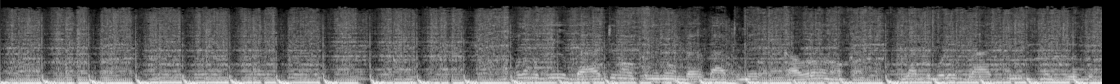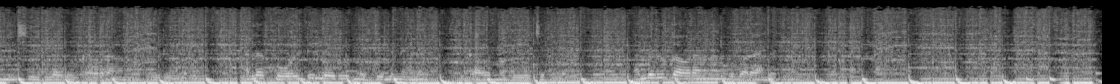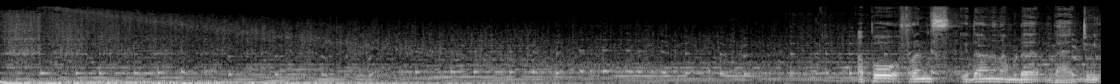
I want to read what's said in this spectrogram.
അപ്പോൾ ഫ്രണ്ട്സ് ഇതാണ് നമ്മുടെ ബാറ്ററി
